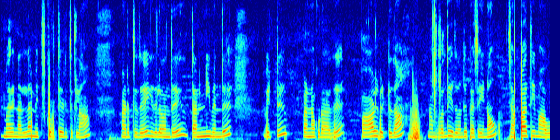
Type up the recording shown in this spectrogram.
இது மாதிரி நல்லா மிக்ஸ் கொடுத்து எடுத்துக்கலாம். அடுத்தது இதில் வந்து தண்ணி வந்து விட்டு பண்ணக்கூடாது. பால் விட்டு தான் நம்ம வந்து இது வந்து பிசையணும். சப்பாத்தி மாவு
